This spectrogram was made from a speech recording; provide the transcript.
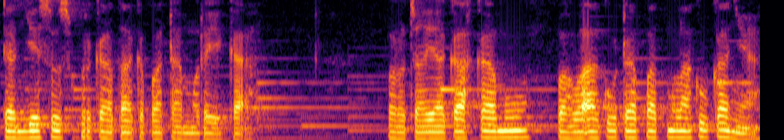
dan Yesus berkata kepada mereka, Percayakah kamu bahwa aku dapat melakukannya?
